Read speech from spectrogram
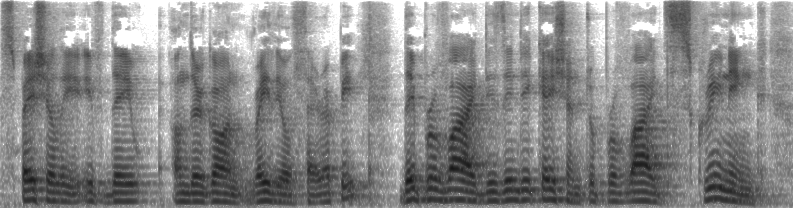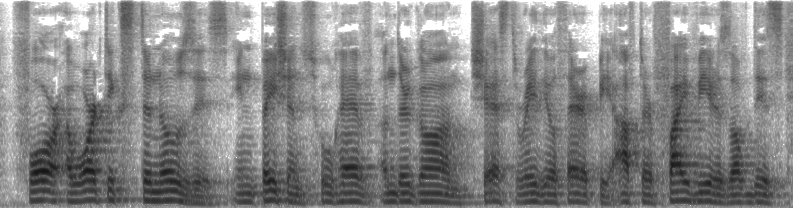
especially if they undergone radiotherapy. They provide this indication to provide screening for aortic stenosis in patients who have undergone chest radiotherapy after five years of this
